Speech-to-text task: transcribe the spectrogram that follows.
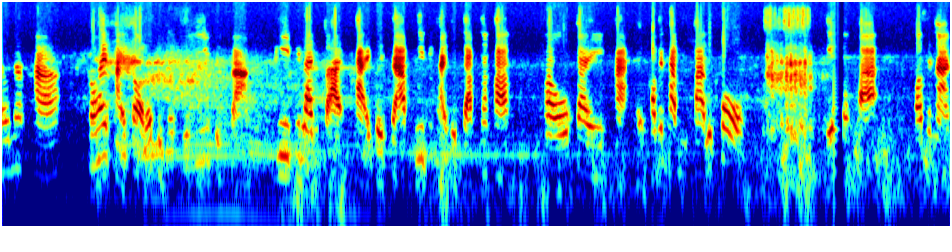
วนะคะเขาให้ขายต่อแล้วถึงวันที่ 23 พี่ที่ร้านขายขายก๋วยจั๊บพี่ที่ขายก๋วยจั๊บนะคะ เขาไปขายเขาไปทำปลาลูกโป่งที่ตรงพระเพราะนั้น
